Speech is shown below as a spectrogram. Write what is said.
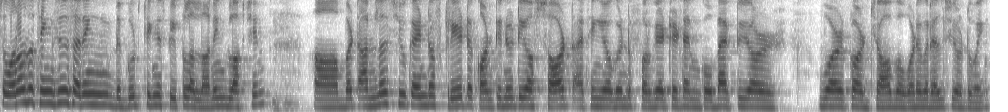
So one of the things is I think the good thing is people are learning blockchain, mm-hmm. uh, but unless you kind of create a continuity of sort, I think you're going to forget it and go back to your work or job or whatever else you're doing.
